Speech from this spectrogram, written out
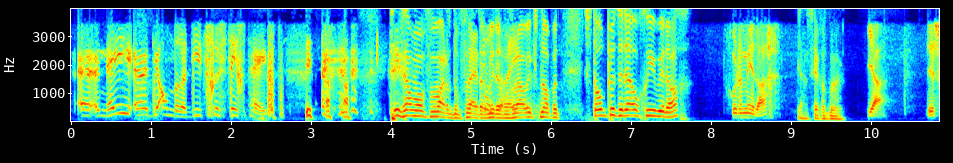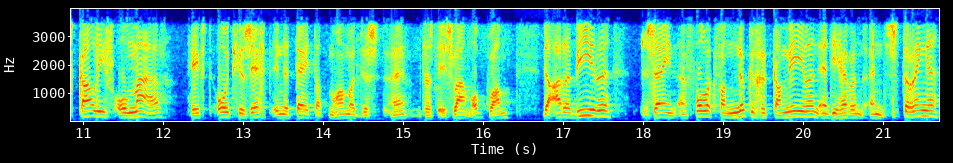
Eh, nee, eh, die andere die het gesticht heeft. Het is allemaal verwarrend op vrijdagmiddag, mevrouw. Ik snap het. Stand.nl, goedemiddag. Goedemiddag. Ja, zeg het maar. Ja, dus kalif Omar heeft ooit gezegd in de tijd dat Mohammed dus, hè, dat de islam opkwam... de Arabieren zijn een volk van nukkige kamelen... en die hebben een strenge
